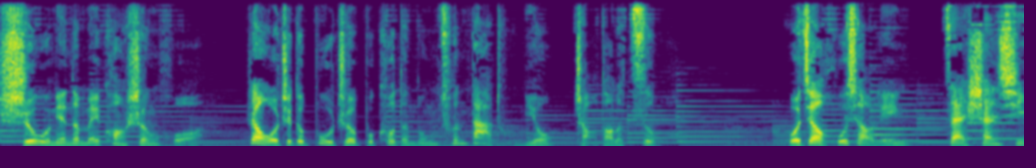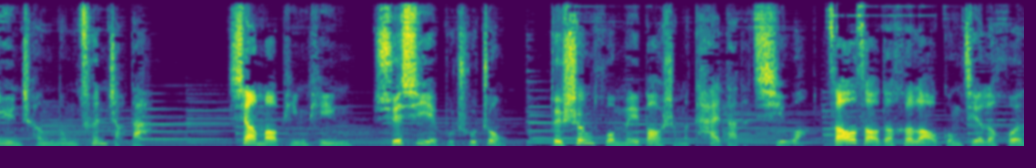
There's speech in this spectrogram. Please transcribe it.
十五年的煤矿生活，让我这个不折不扣的农村大土妞找到了自我。我叫胡小玲，在山西运城农村长大，相貌平平，学习也不出众，对生活没抱什么太大的期望。早早的和老公结了婚，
